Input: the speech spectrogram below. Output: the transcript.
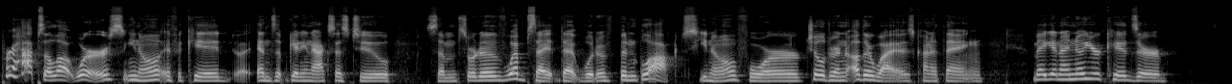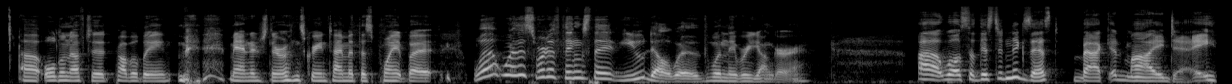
perhaps a lot worse. You know, if a kid ends up getting access to some sort of website that would have been blocked, you know, for children otherwise, kind of thing. Megan, I know your kids are uh, old enough to probably manage their own screen time at this point, but what were the sort of things that you dealt with when they were younger? Uh, well, so this didn't exist back in my day.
